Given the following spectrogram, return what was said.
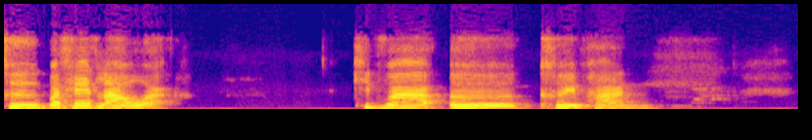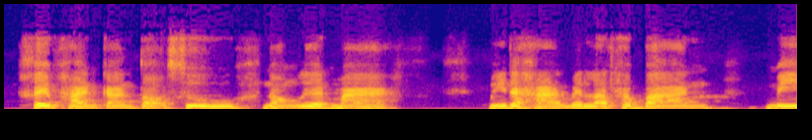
คือประเทศเราอะคิดว่า เออเคยผ่าน เคยผ่านการต่อสู้นองเลือดมา มีทหารเป็นรัฐบาล มี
